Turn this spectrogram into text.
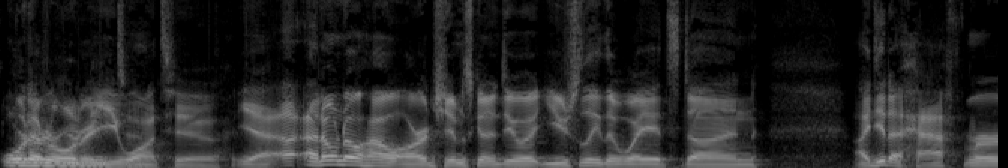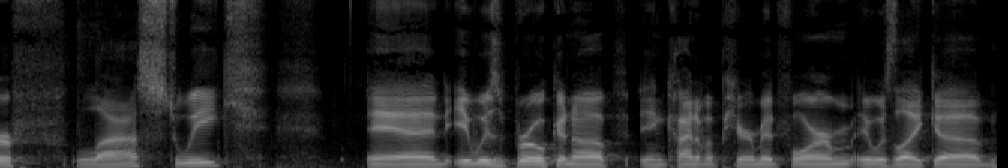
order whatever order you, you want to. Yeah, I, I, don't know how our gym's going to do it. Usually the way it's done, I did a half Murph last week and it was broken up in kind of a pyramid form. It was like um,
